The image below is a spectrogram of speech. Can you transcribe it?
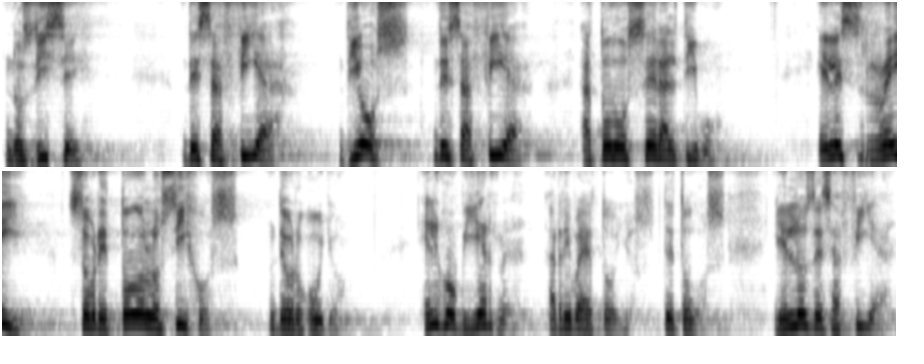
nos dice, desafía, Dios desafía a todo ser altivo. Él es rey sobre todos los hijos de orgullo. Él gobierna arriba de todos, de todos. Y Él los desafía.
